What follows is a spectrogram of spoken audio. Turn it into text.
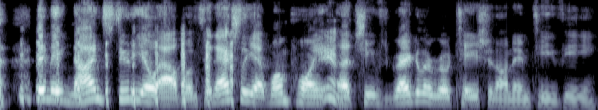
they made nine studio albums and actually at one point Damn. achieved regular rotation on MTV.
